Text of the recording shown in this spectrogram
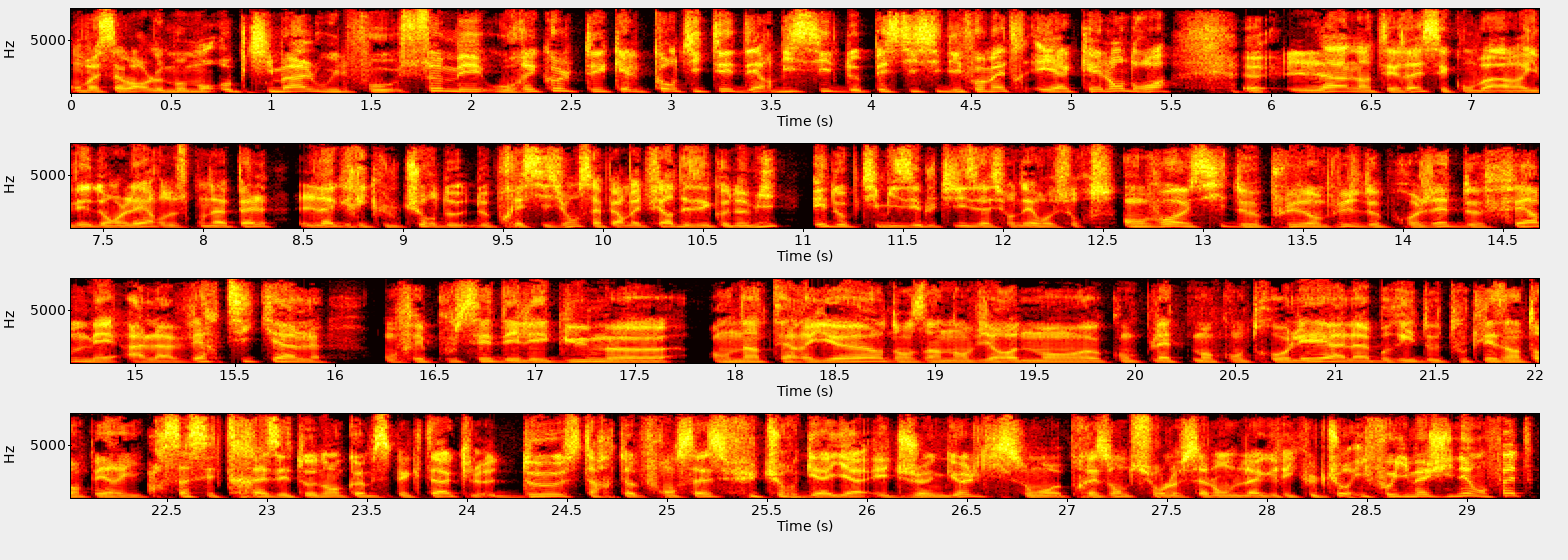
On va savoir le moment optimal où il faut semer ou récolter, quelle quantité d'herbicides, de pesticides il faut mettre et à quel endroit. Euh, là, l'intérêt, c'est qu'on va arriver dans l'ère de ce qu'on appelle l'agriculture de, de précision. Ça permet de faire des économies et d'optimiser l'utilisation des ressources. On voit aussi de plus en plus de projets de ferme, mais à la verticale. On fait pousser des légumes euh, en intérieur, dans un environnement euh, complètement contrôlé, à l'abri de toutes les intempéries. Alors ça, c'est très étonnant comme spectacle. Deux startups françaises, Future Gaia et Jungle, qui sont euh, présentes sur le salon de l'agriculture. Il faut imaginer en fait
